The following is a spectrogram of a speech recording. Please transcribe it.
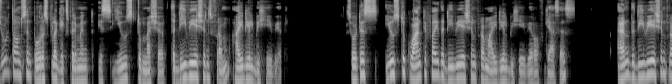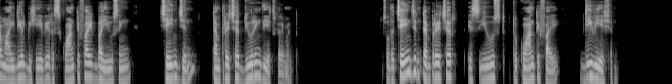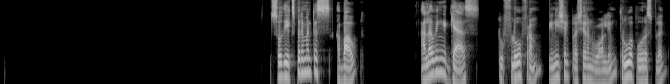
Joule-Thomson porous plug experiment is used to measure the deviations from ideal behavior. So it is used to quantify the deviation from ideal behavior of gases and the deviation from ideal behavior is quantified by using change in temperature during the experiment. So the change in temperature is used to quantify deviation. So the experiment is about allowing a gas to flow from initial pressure and volume through a porous plug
